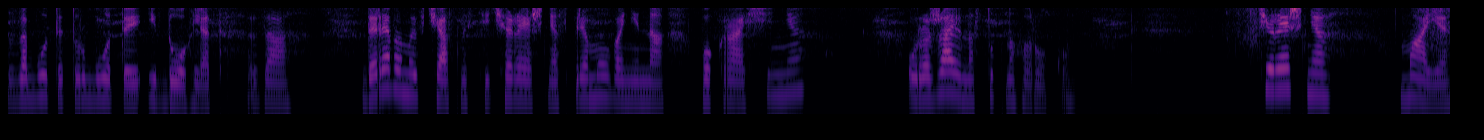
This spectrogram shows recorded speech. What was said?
заботи, турботи і догляд за деревами, в частності черешня, спрямовані на покращення урожаю наступного року. Черешня має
